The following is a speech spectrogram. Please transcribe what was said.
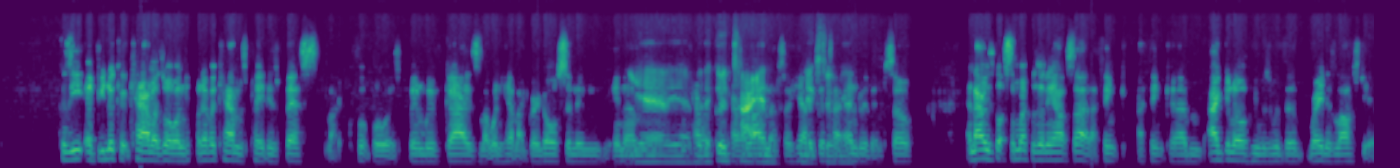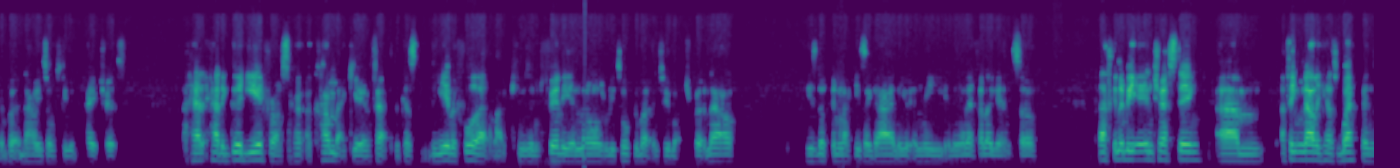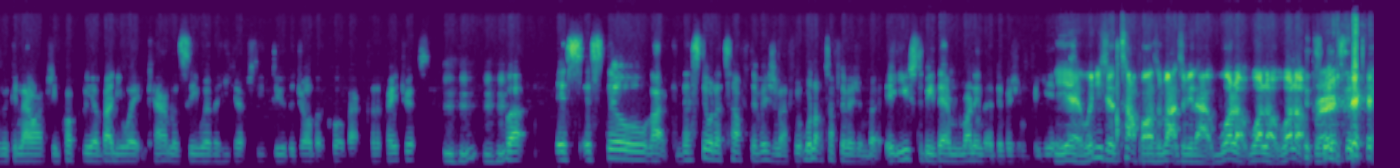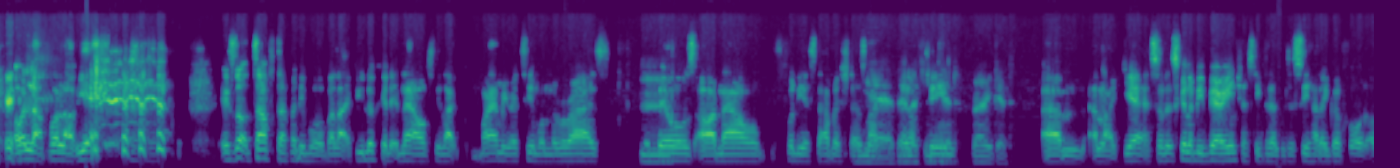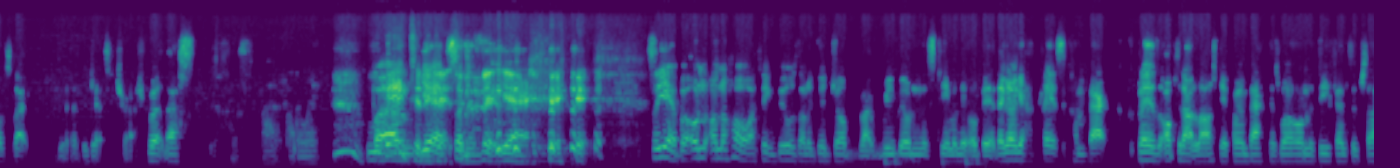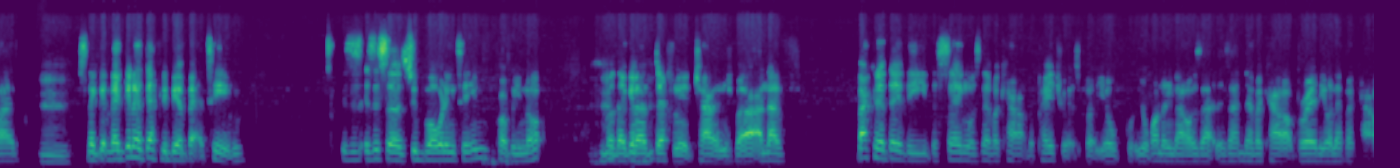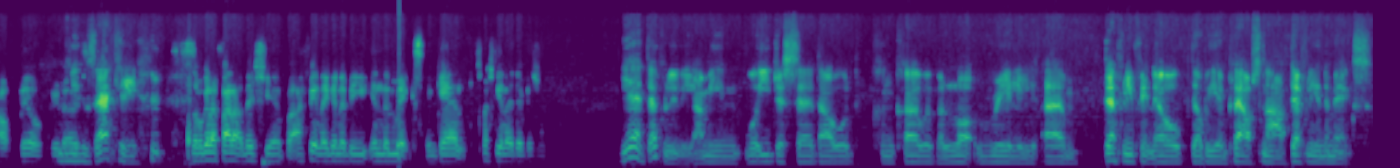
because if you look at Cam as well, whenever Cam's played his best like football, it's been with guys like when he had like Greg Olsen in in um, yeah yeah, with a good tight end. So he had a good tight end with him. So and now he's got some weapons on the outside. I think I think um, Agholor, who was with the Raiders last year, but now he's obviously with the Patriots had had a good year for us, like a, a, comeback year, in fact, because the year before that, like he was in Philly and no one was really talking about him too much. But now he's looking like he's a guy in the in the, in the NFL again. So that's going to be interesting. Um, I think now that he has weapons, we can now actually properly evaluate Cam and see whether he can actually do the job at quarterback for the Patriots. Mm-hmm, mm-hmm. But it's it's still like they're still in a tough division. I think well, not tough division, but it used to be them running their division for years. Yeah, when you said tough, I was about to be like, "What up, what up, what up, bro?" what up, what up? Yeah, it's not tough stuff anymore. But like, if you look at it now, obviously, like Miami are a team on the rise. The mm. Bills are now fully established as like yeah, they're looking team. good, very good. Um, and like yeah, so it's going to be very interesting for them to see how they go forward. Obviously, like you know, the Jets are trash, but that's, that's by, by the way. We'll but, get um, yeah, Jets so, in a bit, yeah. so yeah, but on, on the whole, I think Bill's done a good job like rebuilding this team a little bit. They're going to get players to come back. Players that opted out last year coming back as well on the defensive side. Mm. So they, they're going to definitely be a better team. Is this, is this a Super Bowl winning team? Probably not, mm-hmm. but they're going to mm-hmm. definitely challenge. But and I've back in the day, the, the saying was never count out the Patriots, but you're you're wondering now is that is that never count out Brady or never count out Bill? Who knows? Exactly. so we're gonna find out this year, but I think they're gonna be in the mix again, especially in their division. Yeah, definitely. I mean, what you just said, I would concur with a lot. Really, um, definitely think they'll they'll be in playoffs now. Definitely in the mix.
